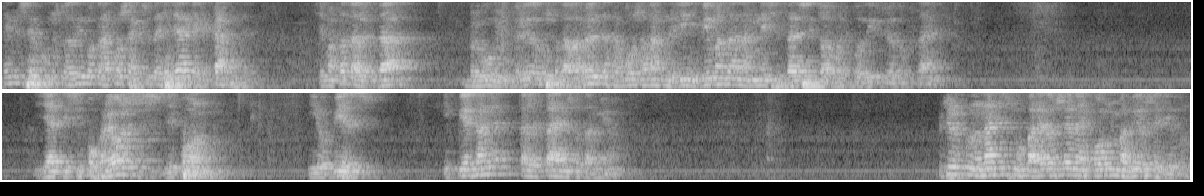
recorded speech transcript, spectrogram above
εμείς έχουμε στο Δήμο 360.000 και κάθονται. Και με αυτά τα λεφτά, την προηγούμενη περίοδο, όπως καταλαβαίνετε, θα μπορούσαν να έχουν γίνει βήματα να μην έχει φτάσει το αγροτικό δίκτυο εδώ που φτάνει. Για τις υποχρεώσεις, λοιπόν, οι οποίες υπήρχαν, τα λεφτά είναι στο Ταμείο. Ο κ. Κουνονάκης μου παρέδωσε ένα υπόμνημα δύο σελίδων.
